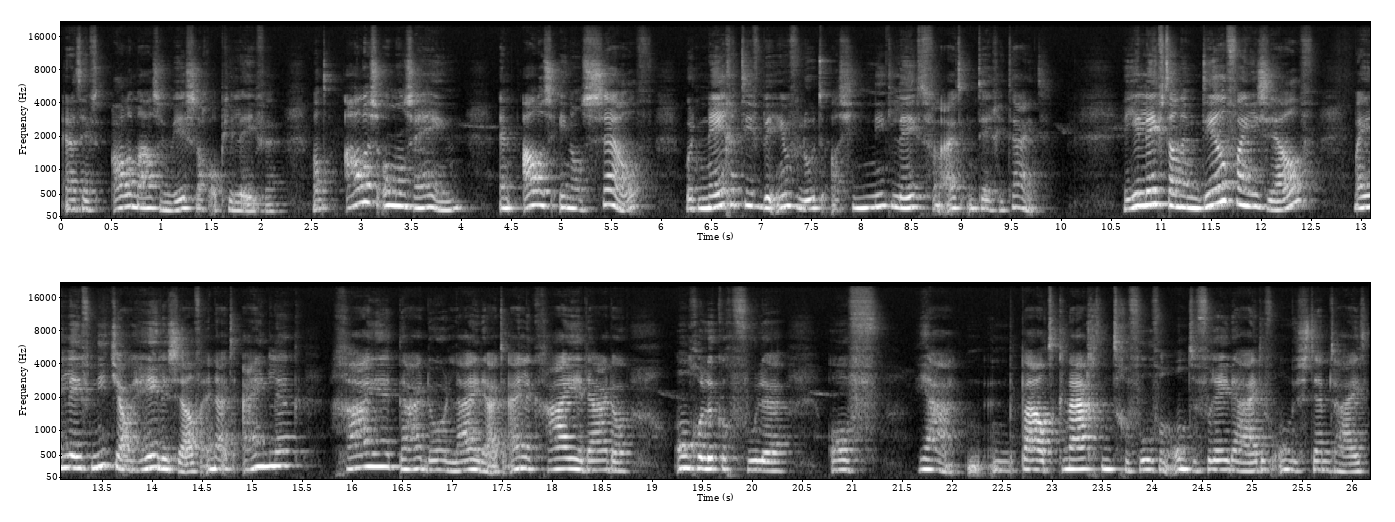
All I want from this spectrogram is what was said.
En dat heeft allemaal zijn weerslag op je leven. Want alles om ons heen en alles in onszelf wordt negatief beïnvloed als je niet leeft vanuit integriteit. Je leeft dan een deel van jezelf, maar je leeft niet jouw hele zelf. En uiteindelijk ga je daardoor lijden. Uiteindelijk ga je daardoor ongelukkig voelen of ja, een bepaald knaagend gevoel van ontevredenheid of onbestemdheid.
